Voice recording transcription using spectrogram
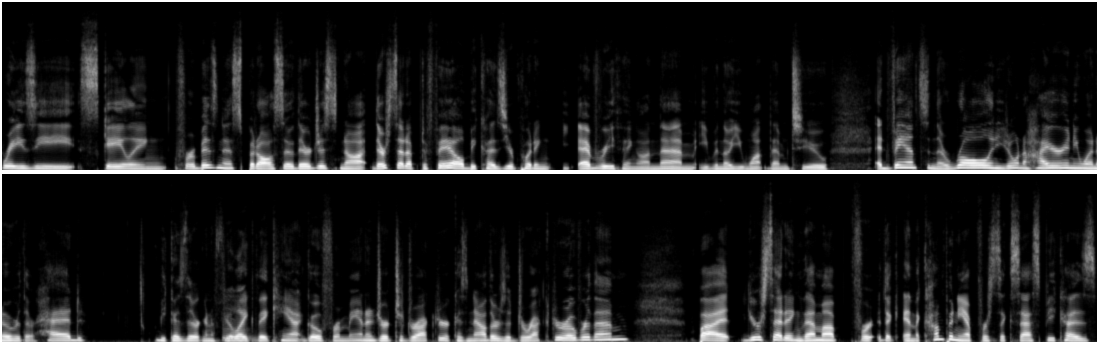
crazy scaling for a business, but also they're just not, they're set up to fail because you're putting everything on them, even though you want them to advance in their role and you don't want to hire anyone over their head because they're going to feel mm. like they can't go from manager to director because now there's a director over them but you're setting them up for the and the company up for success because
